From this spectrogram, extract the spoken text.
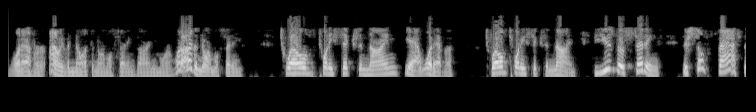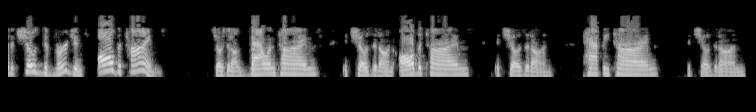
whatever, I don't even know what the normal settings are anymore. What are the normal settings? 12, 26, and 9? Yeah, whatever. 12, 26, and 9. You use those settings, they're so fast that it shows divergence all the times. It shows it on Valentine's. It shows it on all the times. It shows it on happy times. It shows it on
